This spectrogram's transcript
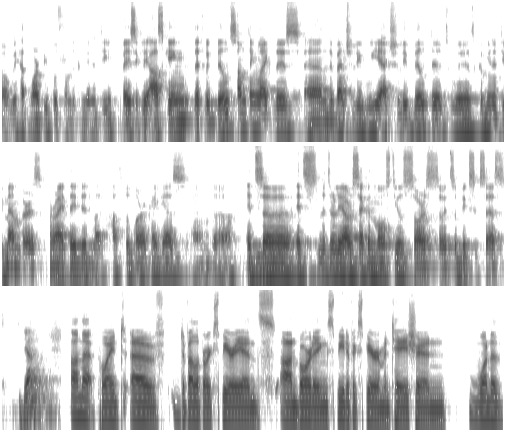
uh, we had more people from the community basically asking that we build something like this, and eventually we actually built it with community members. Right, they did like half the work, I guess, and uh, it's uh, it's literally our second most used source, so it's a big success. Yeah. On that point of developer experience, onboarding, speed of experimentation, one of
